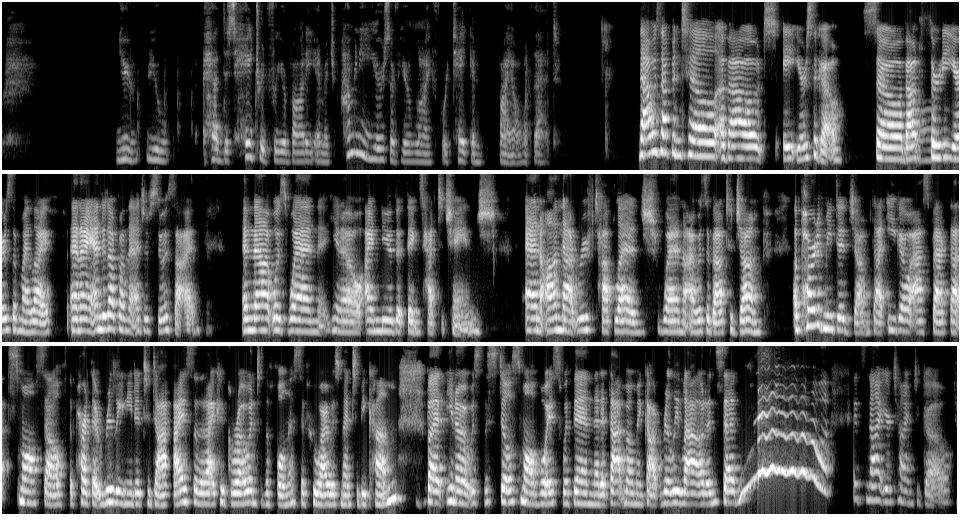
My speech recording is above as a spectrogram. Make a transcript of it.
you you had this hatred for your body image. How many years of your life were taken by all of that? That was up until about 8 years ago. So about 30 years of my life and I ended up on the edge of suicide. And that was when, you know, I knew that things had to change. And on that rooftop ledge, when I was about to jump, a part of me did jump that ego aspect, that small self, the part that really needed to die so that I could grow into the fullness of who I was meant to become. Mm-hmm. But, you know, it was the still small voice within that at that moment got really loud and said, No, it's not your time to go.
